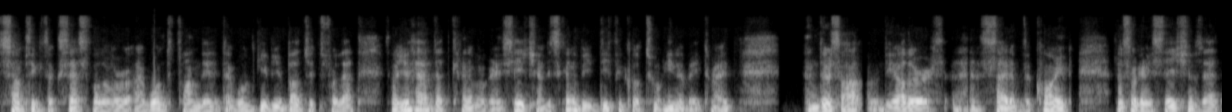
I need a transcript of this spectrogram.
something successful or i won't fund it i won't give you budget for that. So you have that kind of organization it's going to be difficult to innovate right? And there's the other uh, side of the coin those organizations that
